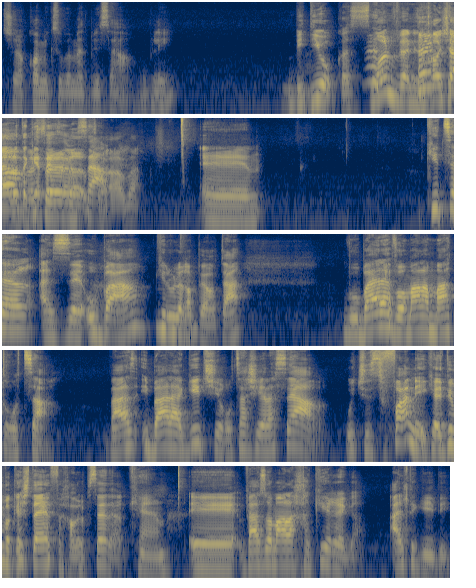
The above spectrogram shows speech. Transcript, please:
של הקומיקס הוא באמת בלי שיער, בלי. בדיוק, אז סמולוויל, אני זוכרת שהיה לו את הקטע הזה עם שיער. אה, קיצר, אז אה, הוא בא, כאילו לרפא אותה, והוא בא אליה ואומר לה, מה את רוצה? ואז היא באה להגיד שהיא רוצה שיהיה לה שיער, which is funny, כי הייתי מבקשת ההפך, אבל בסדר. כן. אה, ואז הוא אמר לה, חכי רגע, אל תגידי.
